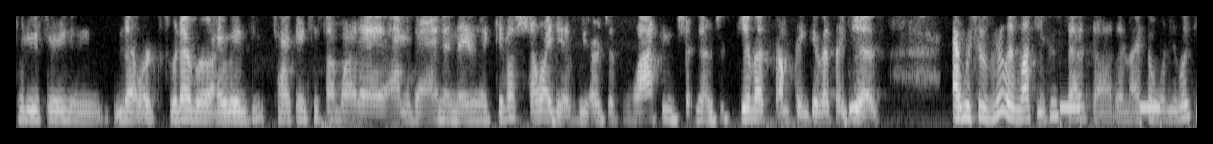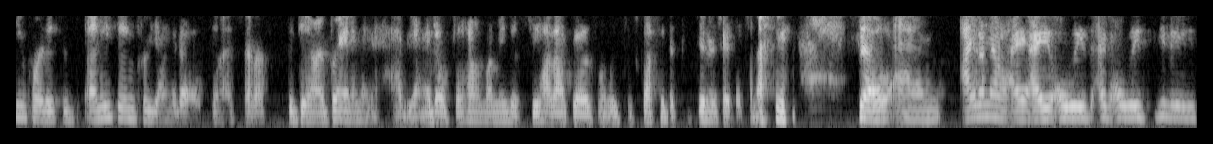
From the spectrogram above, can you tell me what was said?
producers and networks, whatever. I was talking to someone at Amazon and they were like, give us show ideas. We are just lacking, you know, just give us something, give us ideas. And which was really lucky. Who says that? And I said, what are you looking for? They said, anything for young adults. And I set up the game my brain. I'm going to have young adults at home. Let me just see how that goes when we discuss it at the dinner table tonight. so, um, I don't know. I, I always, I've always, you know,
